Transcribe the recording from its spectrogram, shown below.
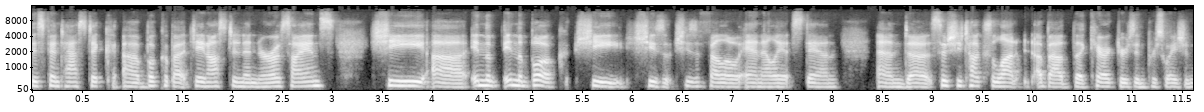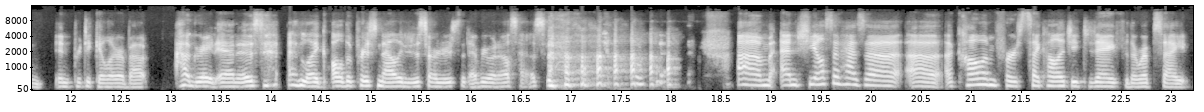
this fantastic uh, book about Jane Austen and neuroscience. She uh, in the in the book she she's she's a fellow Anne Elliot Stan, and uh, so she talks a lot about the characters in Persuasion, in particular about how great Anne is and like all the personality disorders that everyone else has. um, and she also has a, a, a column for Psychology Today for their website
